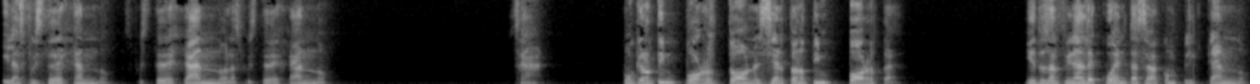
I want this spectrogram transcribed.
Y las fuiste dejando fuiste dejando, las fuiste dejando. O sea, como que no te importó, ¿no es cierto? No te importa. Y entonces al final de cuentas se va complicando.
